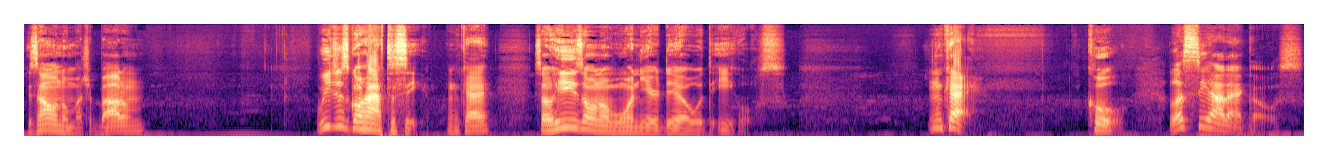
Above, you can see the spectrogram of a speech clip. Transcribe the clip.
because I don't know much about him. We just gonna have to see. Okay, so he's on a one year deal with the Eagles. Okay, cool. Let's see how that goes.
